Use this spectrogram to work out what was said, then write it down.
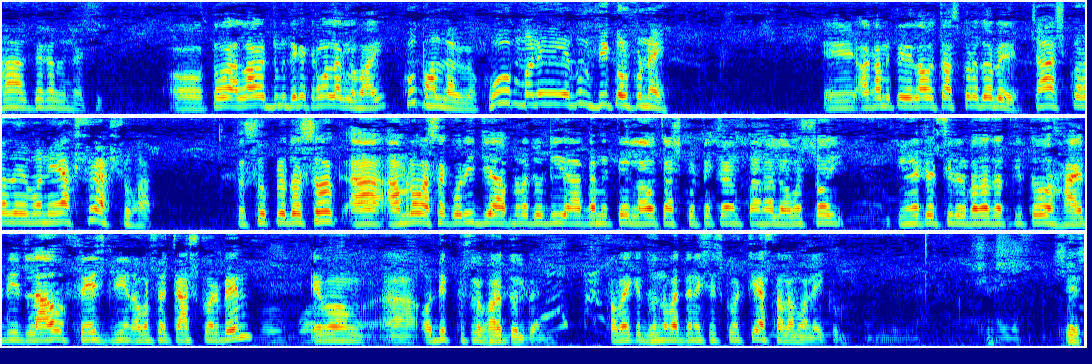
হ্যাঁ দেখা জন্য আছি ও তো লাউ জমি দেখে কেমন লাগল ভাই? খুব ভালো লাগল। খুব মানে এরকম বিকল্প নাই। এ, আগামীতে লাউ চাষ করা যাবে? চাষ করা যায় মানে একশো একশো ভাগ। তো সুপ্রিয় দর্শক আহ, আমরাও আশা করি যে আপনারা যদি আগামীতে লাউ চাষ করতে চান তাহলে অবশ্যই ইউনাইটেড সিডের বাজারজাতকৃত হাইব্রিড লাউ ফ্রেশ গ্রিন অবশ্যই চাষ করবেন এবং অধিক ফসল ঘরে তুলবেন। সবাইকে ধন্যবাদ জানিয়ে শেষ করছি। আসসালামু আলাইকুম। শেষ।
